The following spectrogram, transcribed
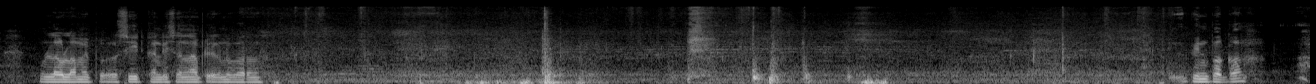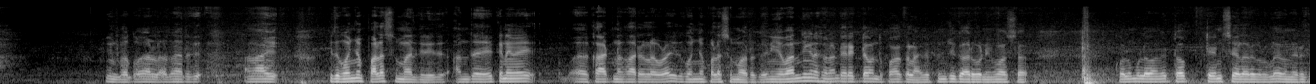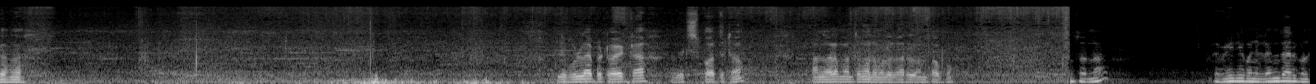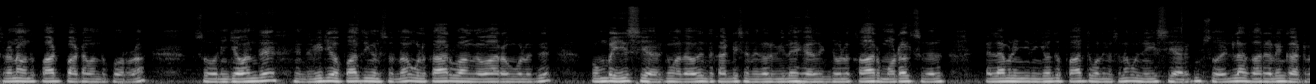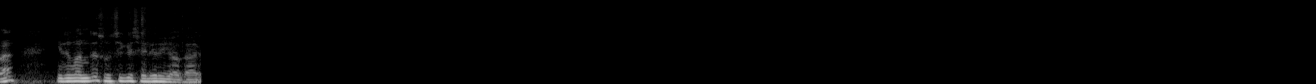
உள்ள உள்ள அமைப்பு சீட் கண்டிஷன்லாம் எப்படி இருக்குன்னு பாருங்கள் பின்பக்கம். பின்பக்கம் நல்லா தான் இருக்குது ஆனால் இது கொஞ்சம் பழசு மாதிரி தெரியுது. அந்த ஏற்கனவே காட்டின கார்களை விட இது கொஞ்சம் பழசு மாதிரி இருக்குது நீங்கள் வந்தீங்கன்னா சொன்னால் டேரெக்டாக வந்து பார்க்கலாம். இது பிஞ்சு கார்கோ நிவாசா. கொழும்புல வந்து டாப் டென் சேலர்களுக்குள்ள இவங்க இருக்காங்க. இது ஃபுல்லாக இப்போ டொயட்டா வெக்ஸ் பார்த்துட்டோம். அங்கால மற்ற மற்ற மொழி காரெல்லாம் பார்ப்போம். சொன்னால் இந்த வீடியோ கொஞ்சம் லென்த்தாக இருக்குன்னு சொன்னால் நான் வந்து பாட் பாட்டாக வந்து போடுறேன். ஸோ நீங்கள் வந்து இந்த வீடியோ பார்த்தீங்கன்னு சொன்னால் உங்களுக்கு கார் வாங்க வரவங்களுக்கு ரொம்ப ஈஸியாக இருக்கும். அதாவது இந்த கண்டிஷனுகள் விலைகள் இங்கே உள்ள கார் மாடல்ஸுகள் எல்லாமே நீங்கள் நீங்கள் வந்து பார்த்து பார்த்தீங்கன்னு சொன்னால் கொஞ்சம் ஈஸியாக இருக்கும். ஸோ எல்லா கார்களையும் காட்டுறேன். இது வந்து சுசுகி செலிரியோ கார்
